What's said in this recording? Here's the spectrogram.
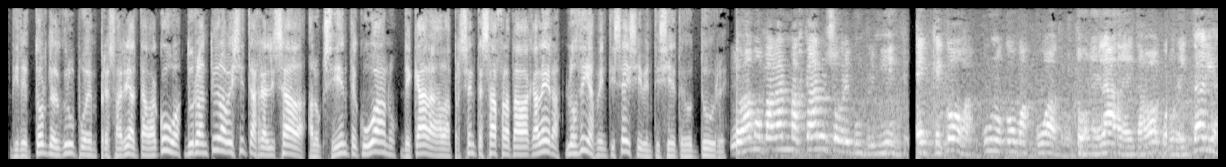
director del Grupo Empresarial Tabacuba, durante una visita realizada al occidente cubano de cara a la presente zafra tabacalera los días 26 y 27 de octubre. Le vamos a pagar más caro el sobrecumplimiento. El que coja 1,4 toneladas de tabaco por hectárea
